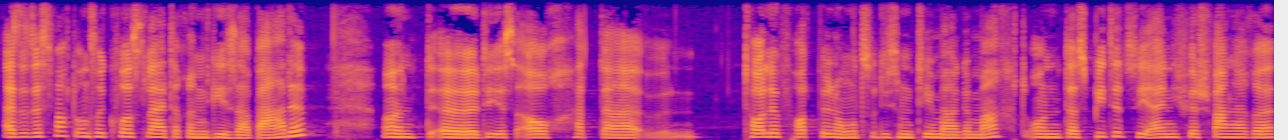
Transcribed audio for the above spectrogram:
Also das macht unsere Kursleiterin Gesa Bade und äh, die ist auch, hat da äh, tolle Fortbildungen zu diesem Thema gemacht und das bietet sie eigentlich für Schwangere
